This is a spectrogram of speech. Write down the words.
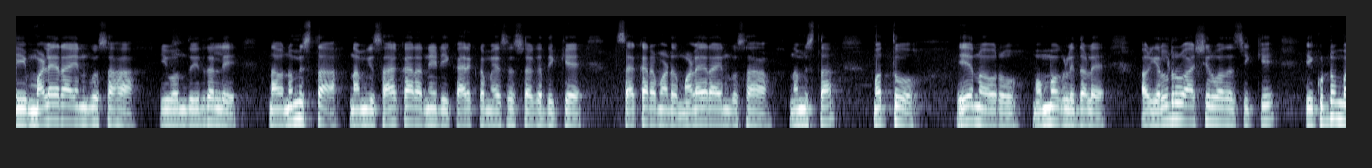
ಈ ಮಳೆರಾಯನಿಗೂ ಸಹ ಈ ಒಂದು ಇದರಲ್ಲಿ ನಾವು ನಮಿಸ್ತಾ, ನಮಗೆ ಸಹಕಾರ ನೀಡಿ ಕಾರ್ಯಕ್ರಮ ಯಶಸ್ವಿಯಾಗೋದಕ್ಕೆ ಸಹಕಾರ ಮಾಡಿದ ಮಳೆರಾಯನಿಗೂ ಸಹ ನಮಿಸ್ತಾ. ಮತ್ತು ಏನು ಅವರು ಮೊಮ್ಮಗಳಿದ್ದಾಳೆ ಅವ್ರಿಗೆಲ್ಲರೂ ಆಶೀರ್ವಾದ ಸಿಕ್ಕಿ, ಈ ಕುಟುಂಬ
